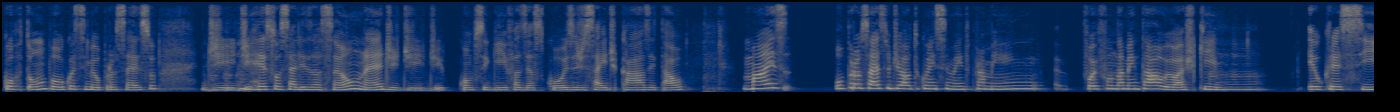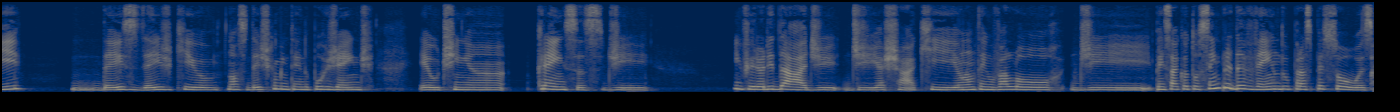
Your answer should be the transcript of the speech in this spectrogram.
cortou um pouco esse meu processo de, de ressocialização, né? De, de, de conseguir fazer as coisas, de sair de casa e tal. Mas o processo de autoconhecimento, para mim, foi fundamental. Eu acho que Uhum. eu cresci desde, desde que eu. Nossa, desde que eu me entendo por gente. Eu tinha crenças de inferioridade, de achar que eu não tenho valor, de pensar que eu tô sempre devendo pras pessoas. E-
